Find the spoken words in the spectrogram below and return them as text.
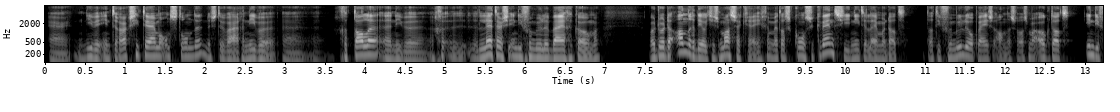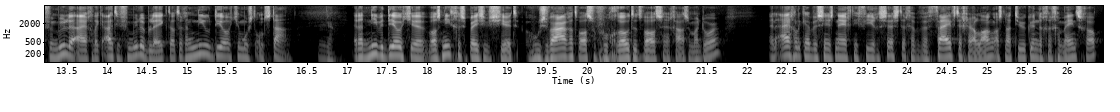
er nieuwe interactietermen ontstonden. Dus er waren nieuwe eh, getallen, nieuwe letters in die formule bijgekomen. Waardoor de andere deeltjes massa kregen. Met als consequentie niet alleen maar dat, dat die formule opeens anders was. Maar ook dat in die formule eigenlijk, uit die formule bleek dat er een nieuw deeltje moest ontstaan. Ja. En dat nieuwe deeltje was niet gespecificeerd hoe zwaar het was of hoe groot het was en ga ze maar door. En eigenlijk hebben we sinds 1964, hebben we 50 jaar lang als natuurkundige gemeenschap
